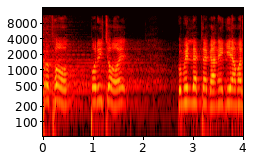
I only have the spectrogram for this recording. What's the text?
প্রথম পরিচয় কুমিল্লা একটা গানে গিয়ে আমার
